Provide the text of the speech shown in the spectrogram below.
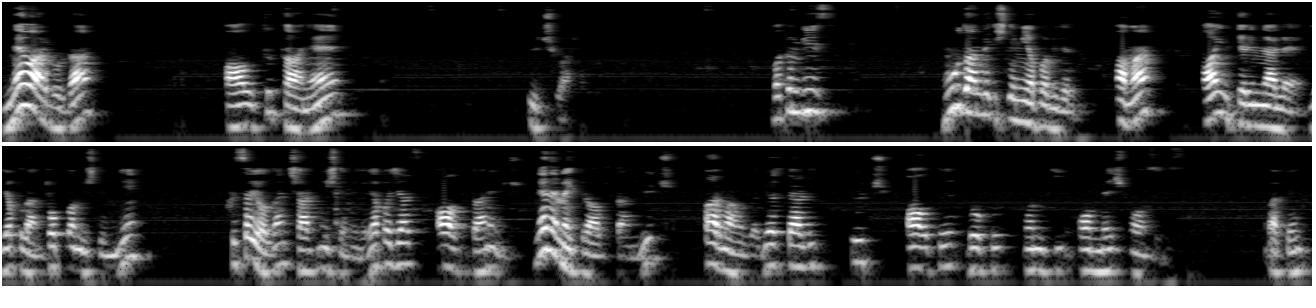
Ne var burada? 6 tane 3 var. Bakın biz buradan da işlemi yapabiliriz. Ama aynı terimlerle yapılan toplam işlemini kısa yoldan çarpma işlemiyle yapacağız. 6 tane 3. Ne demektir 6 tane 3? Parmağımızla gösterdik. 3, 6, 9, 12, 15, 18. Bakın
